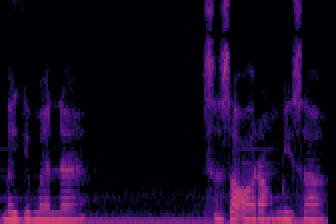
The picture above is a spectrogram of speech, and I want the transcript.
bagaimana seseorang bisa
